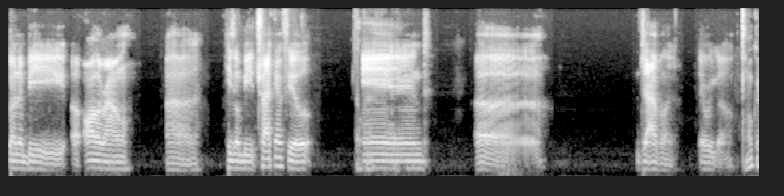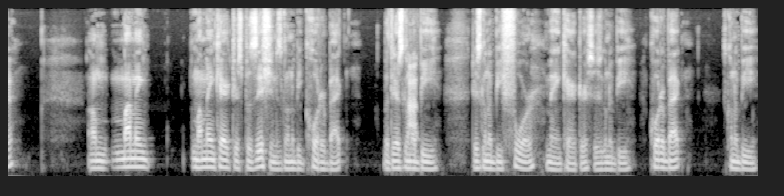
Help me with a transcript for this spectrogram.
gonna be uh, all around. Uh, he's gonna be track and field and uh, javelin. There we go. Okay. Um, my main my main character's position is going to be quarterback, but there's going to Ah. be there's going to be four main characters. There's going to be quarterback. It's going to be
